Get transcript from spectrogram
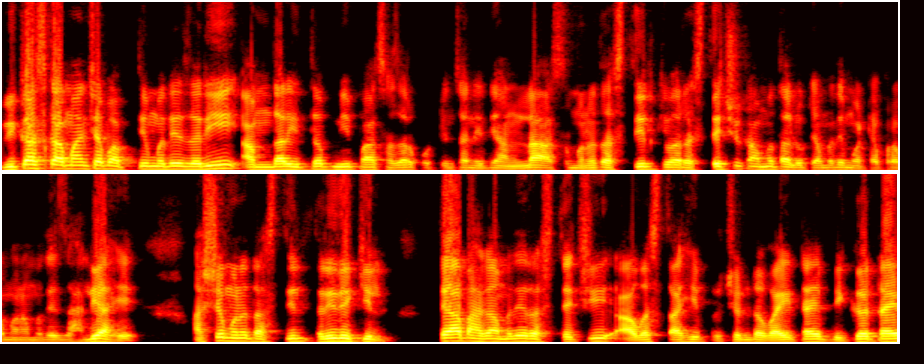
विकास कामांच्या बाबतीमध्ये जरी आमदार इथं मी पाच हजार कोटींचा निधी आणला असं म्हणत असतील किंवा रस्त्याची कामं तालुक्यामध्ये मोठ्या प्रमाणामध्ये झाली आहे असे म्हणत असतील तरी देखील त्या भागामध्ये रस्त्याची अवस्था ही प्रचंड वाईट आहे बिकट आहे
